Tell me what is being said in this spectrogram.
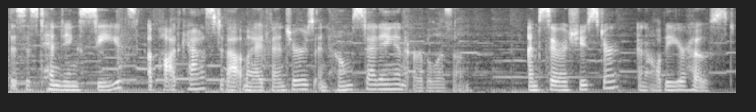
This is Tending Seeds, a podcast about my adventures in homesteading and herbalism. I'm Sarah Schuster, and I'll be your host.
